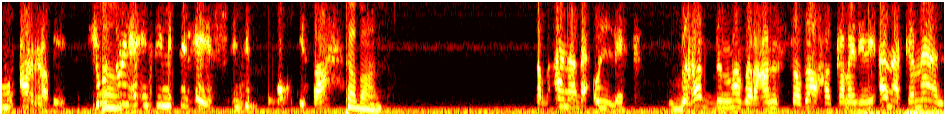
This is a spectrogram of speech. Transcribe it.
مقربة شو آه. بتقولي لها أنت مثل إيش؟ أنت أختي صح؟ طبعا. طب أنا بقول لك بغض النظر عن الصداقة كمان اللي أنا كمان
